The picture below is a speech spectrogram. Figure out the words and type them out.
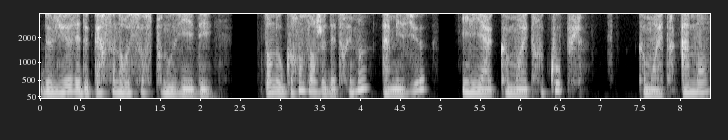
de lieux et de personnes ressources pour nous y aider. Dans nos grands enjeux d'être humain, à mes yeux, il y a comment être couple, comment être amant,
